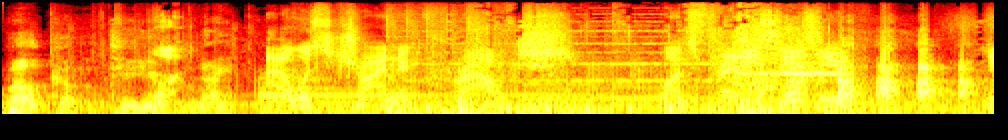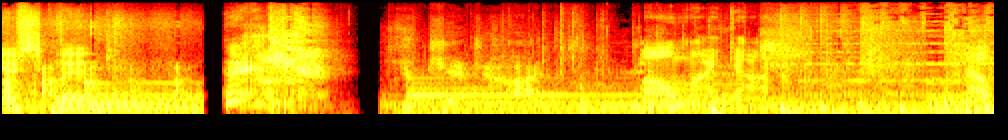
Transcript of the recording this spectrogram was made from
Welcome to your what? Nightmare. I was trying to crouch. Once Freddy sees you, you're screwed. You can't hide. Oh my gosh. Nope,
